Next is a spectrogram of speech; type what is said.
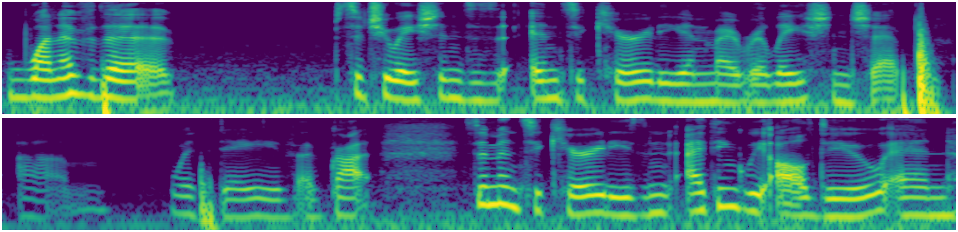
one of the situations is insecurity in my relationship with Dave. I've got some insecurities, and I think we all do. And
